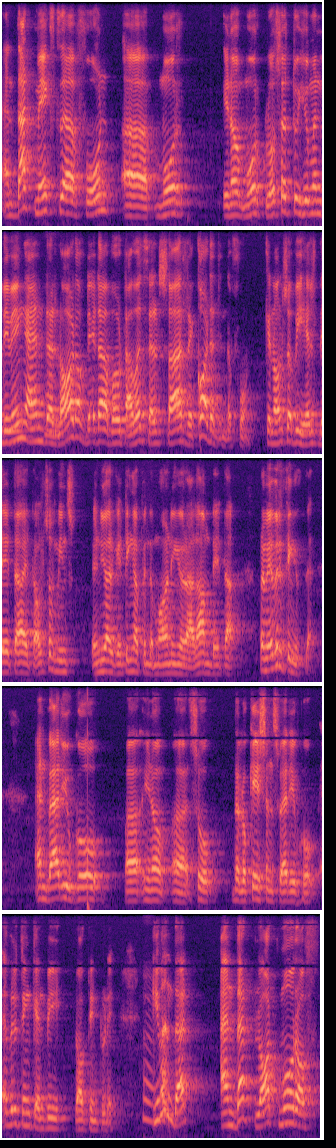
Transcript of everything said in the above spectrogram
And that makes the phone uh, more you know more closer to human living and a lot of data about ourselves are recorded in the phone. It can also be health data. It also means when you are getting up in the morning, your alarm data from everything is there. And where you go, uh, you know, uh, so the locations where you go, everything can be logged in today. Hmm. Given that, and that lot more of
